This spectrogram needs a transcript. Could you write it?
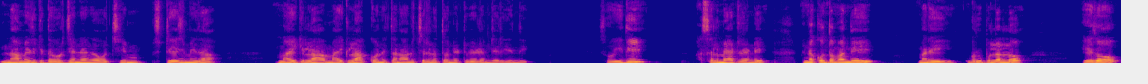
నా మీదకి దౌర్జన్యంగా వచ్చి స్టేజ్ మీద మైక్ లా మైక్ లాక్కొని తన అనుచరులతో నెట్టివేయడం జరిగింది. సో ఇది అసలు మ్యాటర్ అండి. నిన్న కొంతమంది మరి గ్రూపులలో ఏదో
